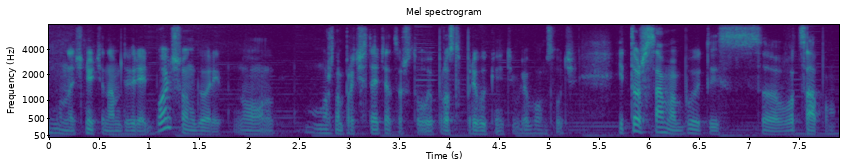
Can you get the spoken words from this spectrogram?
Ну, начнете нам доверять больше, он говорит, но можно прочитать это, что вы просто привыкнете в любом случае. И то же самое будет и с WhatsApp.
